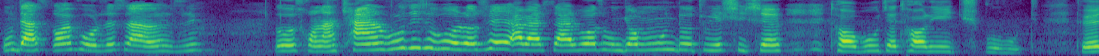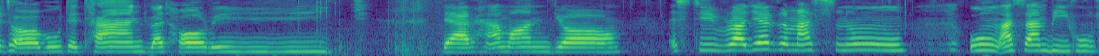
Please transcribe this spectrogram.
اون دستگاه پرده سرازی درست کنن. چند روزی تو پروژه ابر سرباز اونجا موند و توی شیشه تابوت تاریک بود. توی تابوت تنگ و تاریک. در همانجا استیو راجرز مصنوع اون اصلا بیهوش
